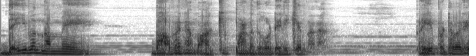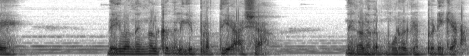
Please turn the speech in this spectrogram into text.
ദൈവം നമ്മെ ഭവനമാക്കി പണിതുകൊണ്ടിരിക്കുന്നത്. പ്രിയപ്പെട്ടവരെ ദൈവം നിങ്ങൾക്ക് നൽകിയ പ്രത്യാശ നിങ്ങളത് മുറുകെ പിടിക്കണം.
